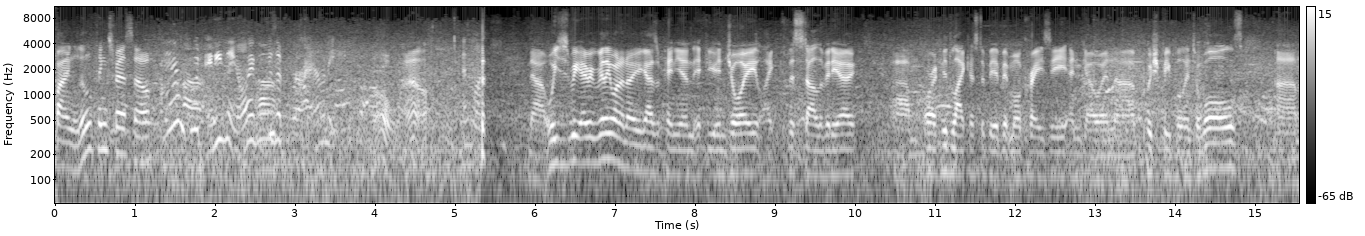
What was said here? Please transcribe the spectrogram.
buying little things for herself. I haven't bought anything. All I bought was a brownie. Oh wow. And lunch. No, we just we, we really want to know your guys' opinion if you enjoy like this style of video, um, or if you'd like us to be a bit more crazy and go and uh, push people into walls, um,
